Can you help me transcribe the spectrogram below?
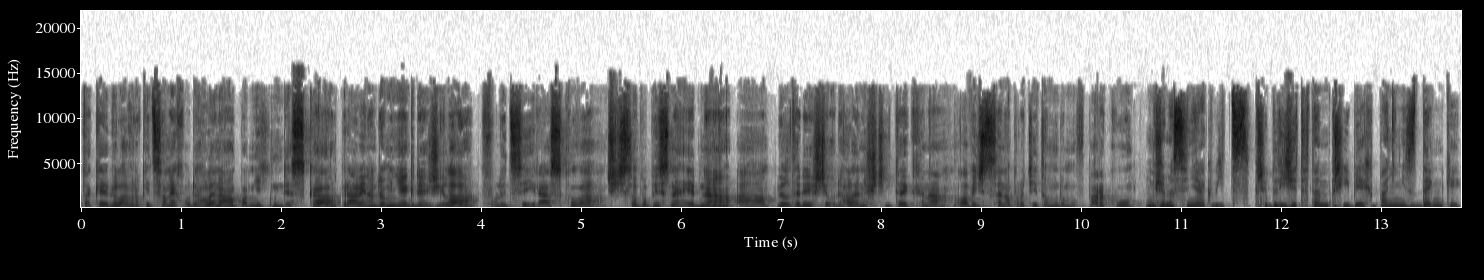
Také byla v Rokycanech odhalená pamětní deska právě na domě, kde žila, v ulici Jiráskova číslo popisné 1 a byl tedy ještě odhalen štítek na lavičce naproti tomu domu v parku. Můžeme si nějak víc přiblížit ten příběh paní Zdenky?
